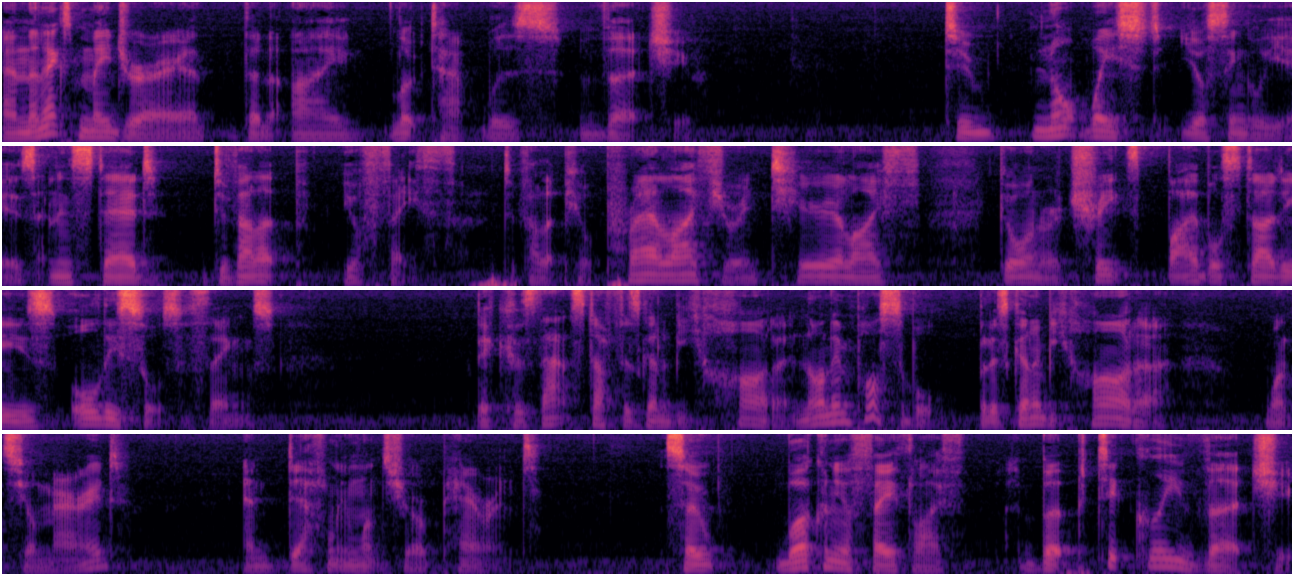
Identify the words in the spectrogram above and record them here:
And the next major area that I looked at was virtue. To not waste your single years and instead develop your faith, develop your prayer life, your interior life, go on retreats, Bible studies, all these sorts of things. Because that stuff is going to be harder. Not impossible, but it's going to be harder once you're married and definitely once you're a parent. So work on your faith life, but particularly virtue.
